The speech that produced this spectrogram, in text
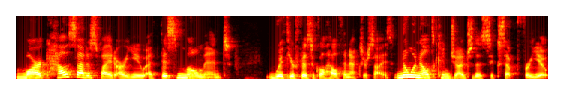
mark how satisfied are you at this moment with your physical health and exercise. No one else can judge this except for you.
